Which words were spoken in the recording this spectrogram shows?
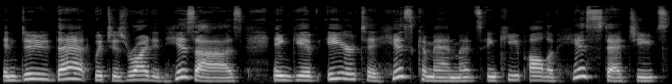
and do that which is right in his eyes, and give ear to his commandments, and keep all of his statutes,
